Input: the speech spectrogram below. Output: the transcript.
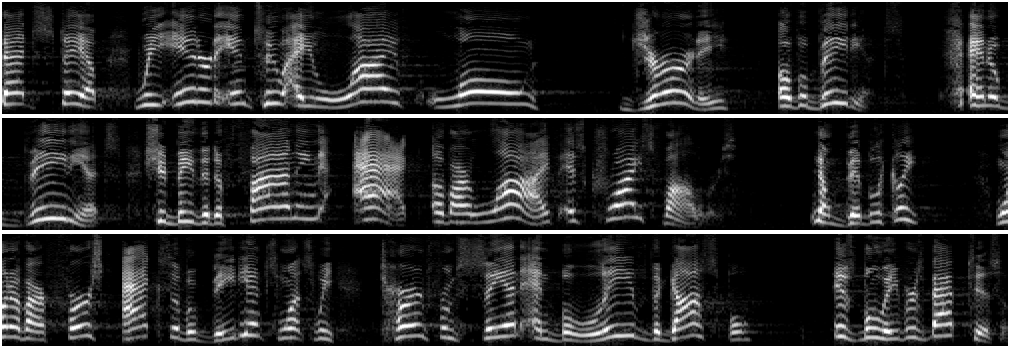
that step, we entered into a lifelong journey of obedience. And obedience should be the defining act of our life as Christ followers. Now, biblically, one of our first acts of obedience once we turn from sin and believe the gospel is believers' baptism.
